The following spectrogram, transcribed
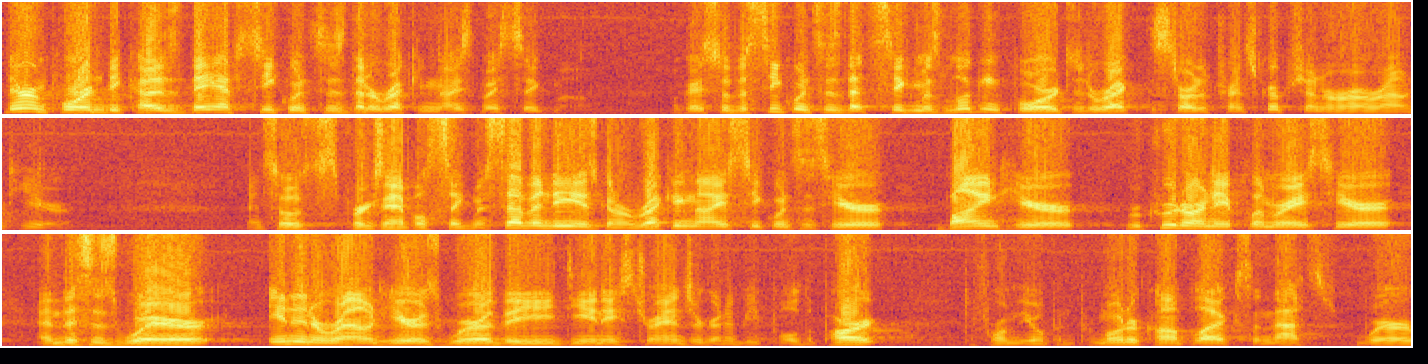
They're important because they have sequences that are recognized by sigma. Okay, so the sequences that sigma is looking for to direct the start of transcription are around here. And so, for example, sigma 70 is going to recognize sequences here, bind here, recruit RNA polymerase here, and this is where in and around here is where the DNA strands are going to be pulled apart to form the open promoter complex, and that's where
